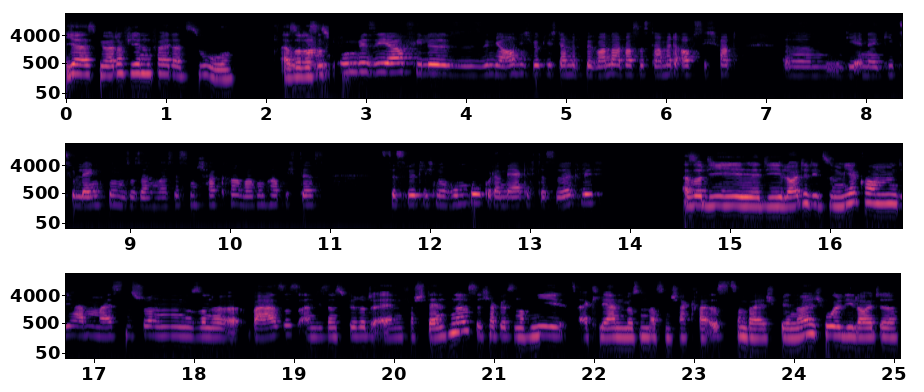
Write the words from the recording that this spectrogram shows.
Ja, es gehört auf jeden Fall dazu. Also das ist tun wir sie ja. Viele sind ja auch nicht wirklich damit bewandert, was es damit auf sich hat, ähm, die Energie zu lenken und zu sagen, was ist ein Chakra, warum habe ich das? Ist das wirklich nur Humbug oder merke ich das wirklich? Also die, die Leute, die zu mir kommen, die haben meistens schon so eine Basis an diesem spirituellen Verständnis. Ich habe jetzt noch nie erklären müssen, was ein Chakra ist zum Beispiel. Ne? Ich hole die Leute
